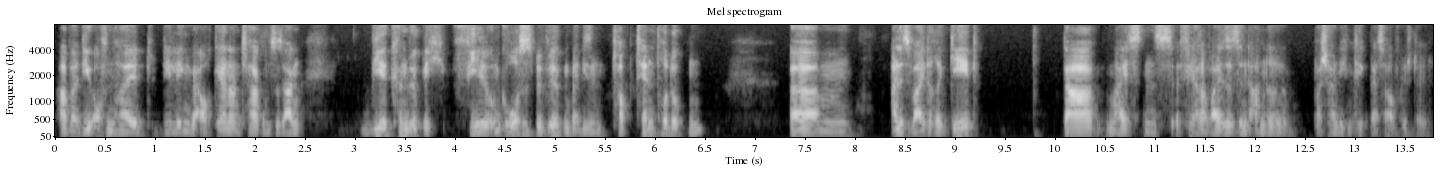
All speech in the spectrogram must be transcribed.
Aber die Offenheit, die legen wir auch gerne an den Tag, um zu sagen, wir können wirklich viel und Großes bewirken bei diesen Top 10 Produkten. Ähm, alles weitere geht. Da meistens fairerweise sind andere wahrscheinlich einen Tick besser aufgestellt.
